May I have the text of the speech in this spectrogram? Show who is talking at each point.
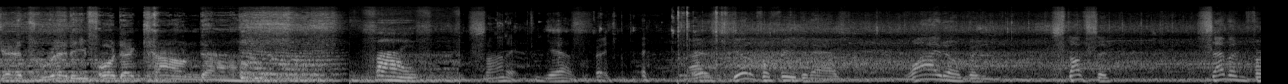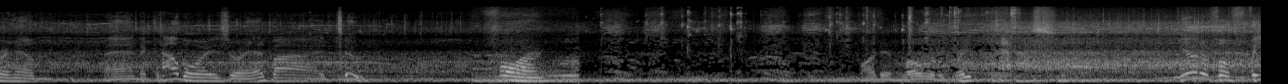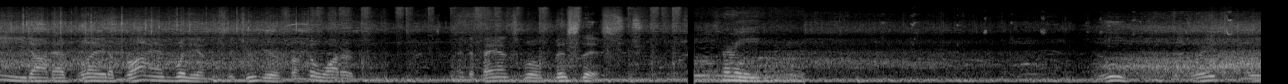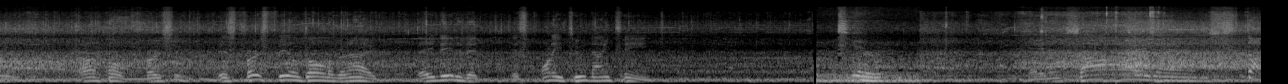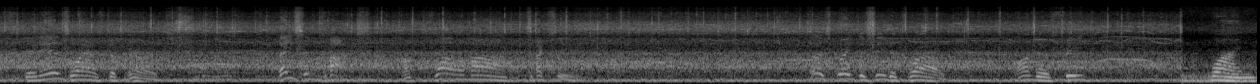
Speaker 1: Get ready for the countdown.
Speaker 2: Five,
Speaker 3: Sonic.
Speaker 4: Yes.
Speaker 3: That's beautiful feed to Nash. Wide open. Stuffs it. Seven for him. And the Cowboys are ahead by two.
Speaker 2: four,
Speaker 3: Martin Lowe with a great pass. Beautiful feed on that play to Brian Williams, the junior from Stillwater. And the fans will miss this.
Speaker 2: three,
Speaker 3: Ooh, great move. Oh, mercy. His first field goal of the night. They needed it. It's 22-19.
Speaker 2: two,
Speaker 3: it inside and stuffed in his last appearance. Mason Cox from Flower Mound, Texas. That's great to see the crowd on their feet.
Speaker 2: one,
